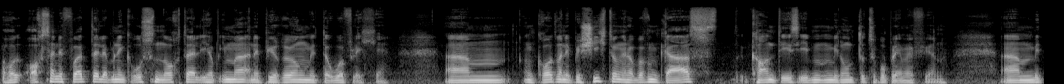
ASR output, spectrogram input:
hat auch seine Vorteile, aber den großen Nachteil, ich habe immer eine Berührung mit der Oberfläche. Ähm, und gerade wenn ich Beschichtungen habe auf dem Glas, kann das eben mitunter zu Problemen führen. Ähm, mit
